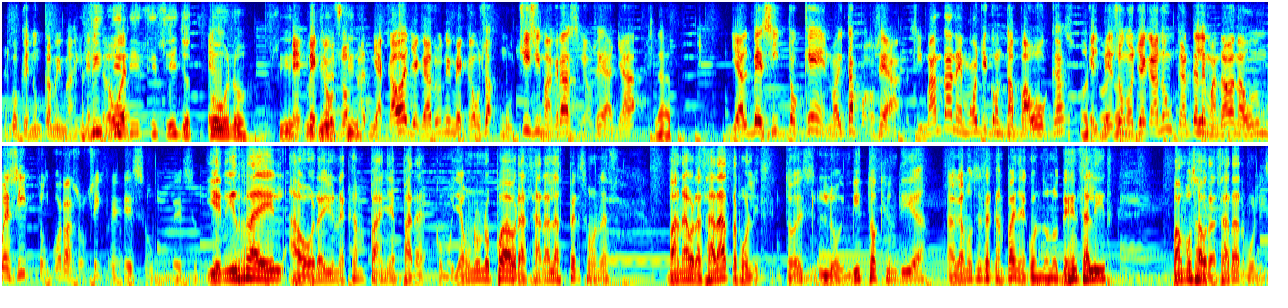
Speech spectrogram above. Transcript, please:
Algo que nunca me imaginé, sí, pero bueno. Sí, sí, sí, yo tengo uno. me, me, causó, me, acaba de llegar uno y me causa muchísima gracia. O sea, ya, claro. ya el besito, ¿qué? No hay tapa, o sea, si mandan emoji con tapabocas, no, el beso no, no, llega nunca. Antes le mandaban a uno un besito, un corazoncito. Eso, eso. Y en Israel ahora hay una campaña para, como ya uno no puede abrazar a las personas, van a abrazar árboles. Entonces lo invito a que un día hagamos esa campaña. Cuando nos dejen salir, vamos a abrazar árboles.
